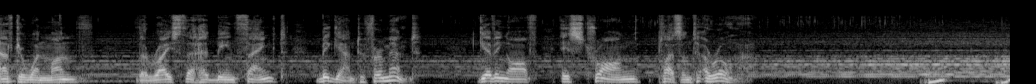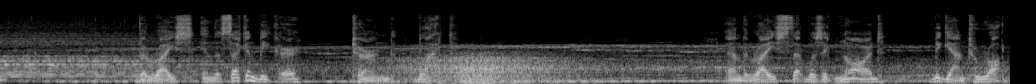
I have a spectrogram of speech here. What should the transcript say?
After one month, the rice that had been thanked began to ferment, giving off a strong, pleasant aroma. The rice in the second beaker turned black. And the rice that was ignored began to rot.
